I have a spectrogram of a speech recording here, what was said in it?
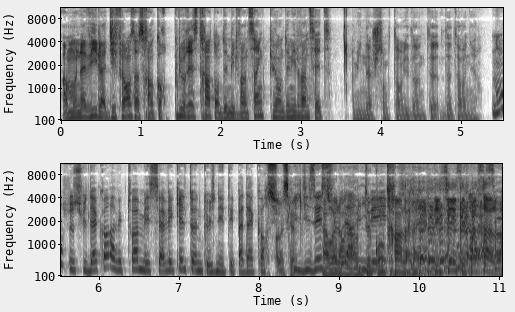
À mon avis, la différence, ça sera encore plus restreinte en 2025 puis en 2027. Amina, je sens que tu as envie d'inter- d'intervenir. Non, je suis d'accord avec toi, mais c'est avec Elton que je n'étais pas d'accord sur Ok. ce qu'il disait Ah sur ouais, là, on a un deux contre un, là. La RDC, c'est pas ça, là.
